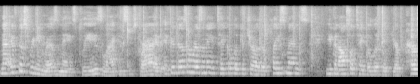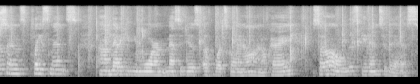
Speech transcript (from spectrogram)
Now, if this reading resonates, please like and subscribe. If it doesn't resonate, take a look at your other placements. You can also take a look at your person's placements. Um, that'll give you more messages of what's going on, okay? So let's get into this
